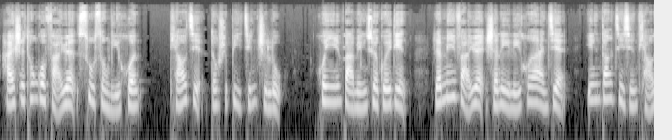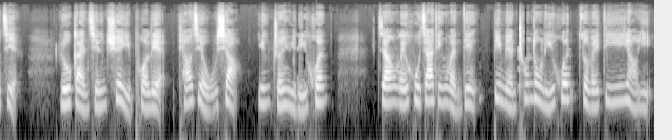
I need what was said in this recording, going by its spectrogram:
还是通过法院诉讼离婚，调解都是必经之路。婚姻法明确规定，人民法院审理离婚案件应当进行调解，如感情确已破裂，调解无效，应准予离婚。将维护家庭稳定、避免冲动离婚作为第一要义，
